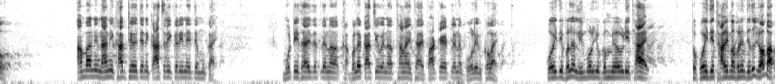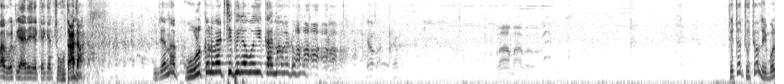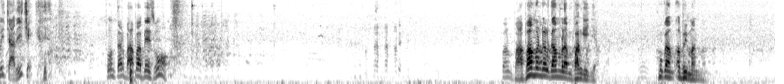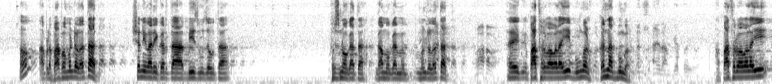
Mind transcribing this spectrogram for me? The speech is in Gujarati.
આંબાની નાની ખાગઠી હોય તેની કાચરી કરીને તે મુકાય. મોટી થાય એટલે ભલે કાચી હોય ને અથાણાય થાય, પાકે એટલે એને ઘોળીને ખવાય. કોઈ દી ભલે લીંબોળિયું ગમે એવડી થાય, તો કોઈ દી થાળીમાં ભરીને દીધું જો બાપા, રોટલી આરે એક એક ચૂંટા જાવ જેના કુળ કડવાટથી ફેર્યા હોય એ કાયમ આવે ડોહા. ચૂચો ચૂચો, લીંબોળી ચારી છે. તું તાર બાપા બે શું પણ ભાભા મંડળ ગામડામાં ભાંગી ગયા. હું કામ અભિમાનમાં. હો, આપણે ભાભા મંડળ હતા જ. શનિવારી કરતા, બીજ ઉજવતા, ભજનો ગાતા, ગામો ગામે મંડળ હતા જ. એ પાથરવા વાળા એ બુંગણ ઘરના જ બુંગણ પાથરવાવાળા પાથરવા વાળા ઈ,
